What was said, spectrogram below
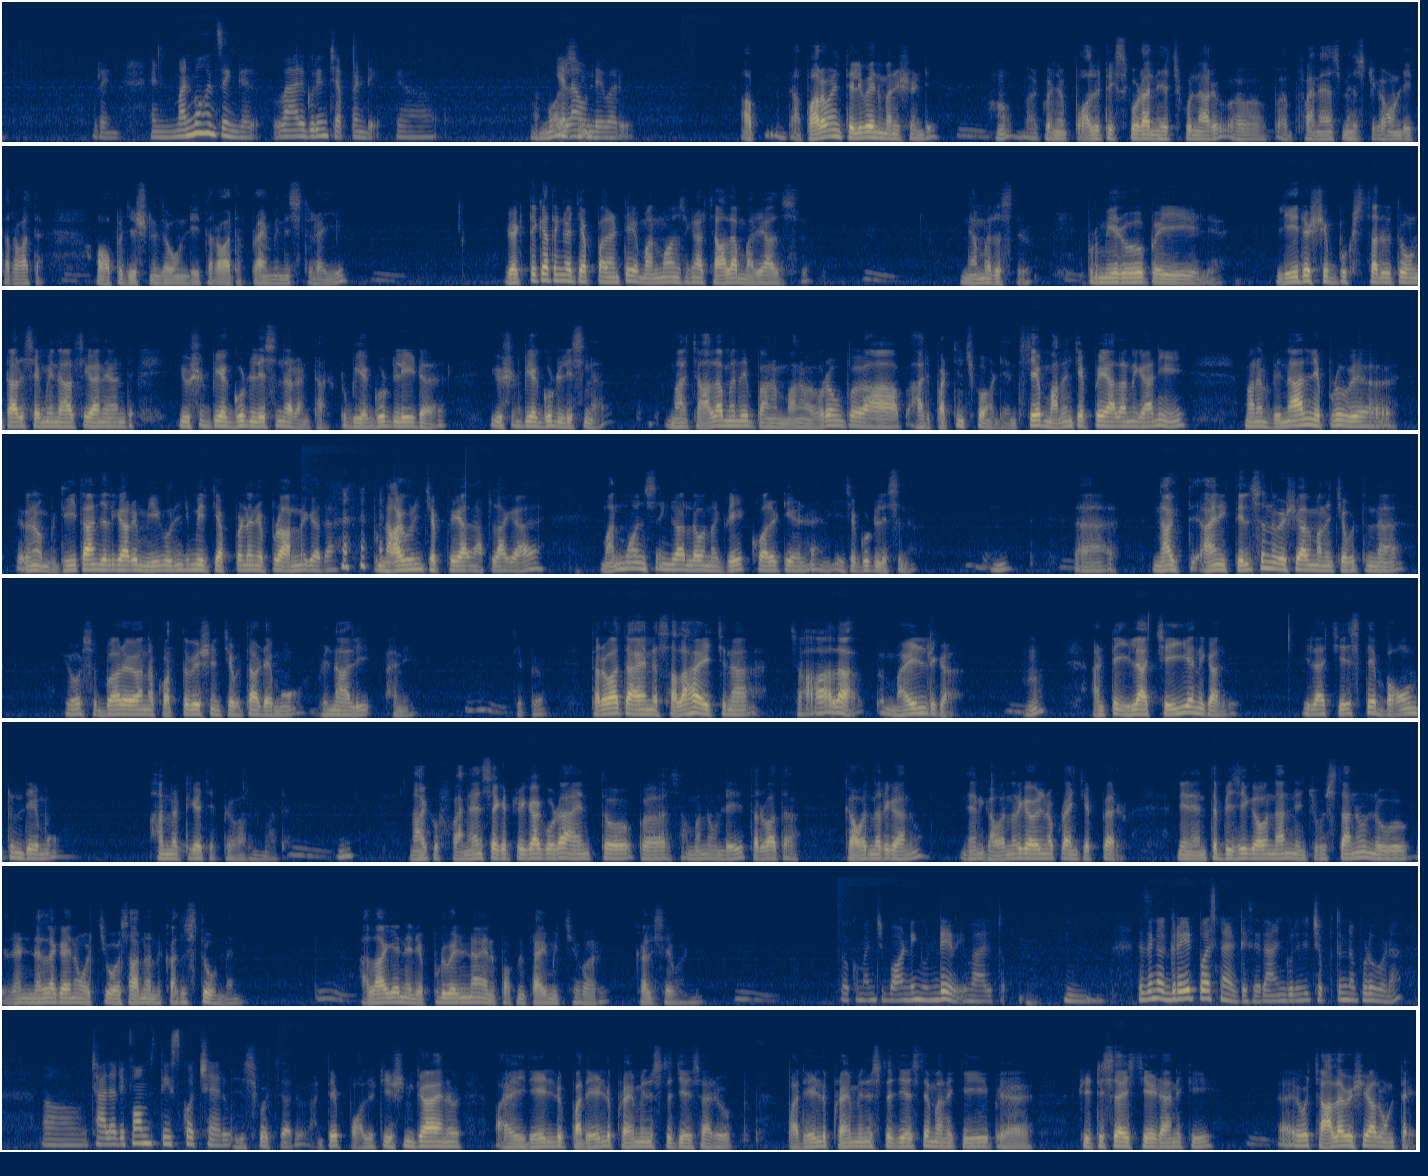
రైట్ అండ్ మన్మోహన్ సింగ్ గారు వారి గురించి చెప్పండి. ఎలా ఉండేవారు? అప్- అపారమైన తెలివైన మనిషి అండి. కొంచెం పాలిటిక్స్ కూడా నేర్చుకున్నారు. ఫైనాన్స్ మినిస్టర్గా ఉండి తర్వాత ఆపోజిషన్లో ఉండి తర్వాత ప్రైమ్ మినిస్టర్ అయ్యి. వ్యక్తిగతంగా చెప్పాలంటే మన్మోహన్ సింగ్ గారు చాలా మర్యాదస్తుడు. నెమ్మదస్తుడు. ఇప్పుడు మీరు ఈ లీడర్షిప్ బుక్స్ చదువుతూ ఉంటారు సెమినార్స్ కానీ అంటే you should be a good listener అంటారు. To be a good leader you should be a good listener. మా చాలామంది మనం మనం ఎవరో అది పట్టించుకోమండి. ఎంతసేపు మనం చెప్పేయాలని కానీ మనం వినాలని ఎప్పుడు ఏమో గీతాంజలి గారు మీ గురించి మీరు చెప్పండి అని ఎప్పుడు అన్న కదా? ఇప్పుడు నా గురించి చెప్పేయాలని అట్లాగా మన్మోహన్ సింగ్ గారిలో ఉన్న great quality is a good lesson నాకు ఆయనకి తెలిసిన విషయాలు మనం చెబుతున్నా యో సుబ్బారావు అన్న కొత్త విషయం చెబుతాడేమో వినాలి అని చెప్పా తర్వాత ఆయన సలహా ఇచ్చిన చాలా మైల్డ్గా అంటే ఇలా చెయ్యి అని కాదు. ఇలా చేస్తే బాగుంటుందేమో అన్నట్టుగా చెప్పేవారు అనమాట నాకు ఫైనాన్స్ సెక్రటరీగా కూడా ఆయనతో సంబంధం ఉండేది. తర్వాత గవర్నర్గాను నేను గవర్నర్గా వెళ్ళినప్పుడు ఆయన చెప్పారు నేను ఎంత బిజీగా ఉన్నాను నేను చూస్తాను నువ్వు రెండు నెలలకైనా వచ్చి ఓసారి నన్ను కలుస్తూ ఉండని. అలాగే నేను ఎప్పుడు వెళ్ళినా ఆయన పాపం టైం ఇచ్చేవారు కలిసేవాడిని. ఒక మంచి బాండింగ్ ఉండేది వారితో. నిజంగా గ్రేట్ పర్సనాలిటీ సార్. ఆయన గురించి చెప్తున్నప్పుడు కూడా చాలా రిఫార్మ్స్ తీసుకొచ్చారు. తీసుకొచ్చారు. అంటే పాలిటీషియన్గా ఆయన ఐదేళ్ళు పదేళ్ళు ప్రైమ్ మినిస్టర్ చేశారు. పదేళ్ళు ప్రైమ్ మినిస్టర్ చేస్తే మనకి క్రిటిసైజ్ చేయడానికి చాలా విషయాలు ఉంటాయి.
